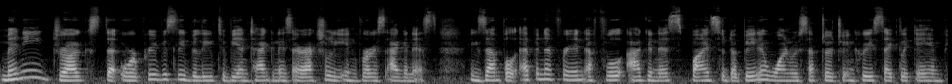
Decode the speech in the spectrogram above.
Many drugs that were previously believed to be antagonists are actually inverse agonists. Example, epinephrine, a full agonist, binds to the beta 1 receptor to increase cyclic AMP.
